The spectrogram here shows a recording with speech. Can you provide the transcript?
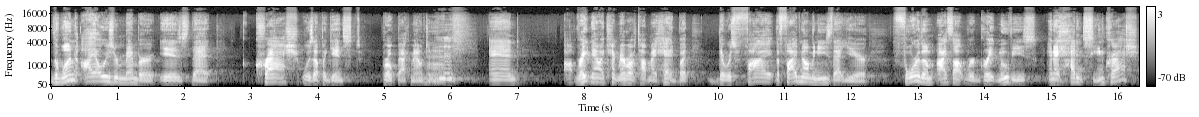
the one I always remember is that Crash was up against Brokeback Mountain, and uh, right now I can't remember off the top of my head, but there was five the five nominees that year. Four of them I thought were great movies, and I hadn't seen Crash,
